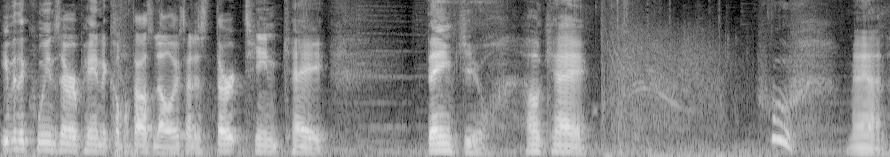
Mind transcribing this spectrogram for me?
Even the queens that were paying a couple thousand dollars, that is 13k. Thank you. Okay. Whew, man.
